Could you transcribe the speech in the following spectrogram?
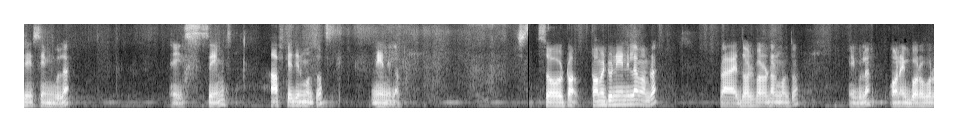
যে সিমগুলা, এই সিম হাফ কেজির মতো নিয়ে নিলাম। সো টমেটো নিয়ে নিলাম আমরা। প্রায় দশ বারোটার মতো। এগুলা অনেক বড় বড়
